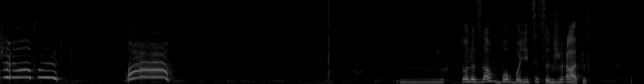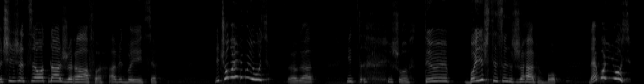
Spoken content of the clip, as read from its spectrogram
жирафи. А! М, Хто не знав, Боб боїться цих жирафів. Точніше, це одна жирафа, а він боїться. Нічого я не боюсь. Ага. І, і що? Ти боїшся цих жирафів, Боб? Не боюсь.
